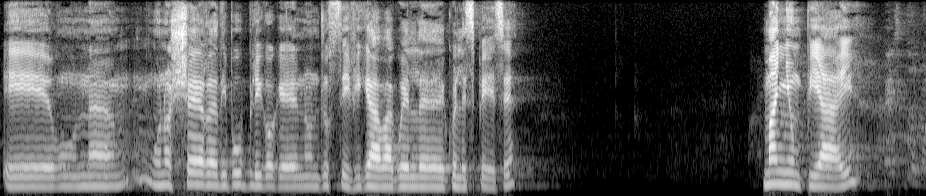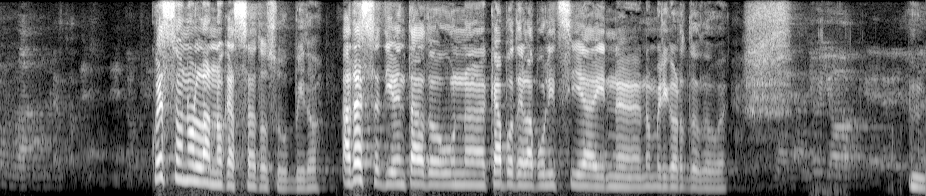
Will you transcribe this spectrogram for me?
e un, uno share di pubblico che non giustificava quelle, quelle spese. Magnum PI. Questo non l'hanno cassato subito. Adesso è diventato un capo della polizia in non mi ricordo dove. Mm.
